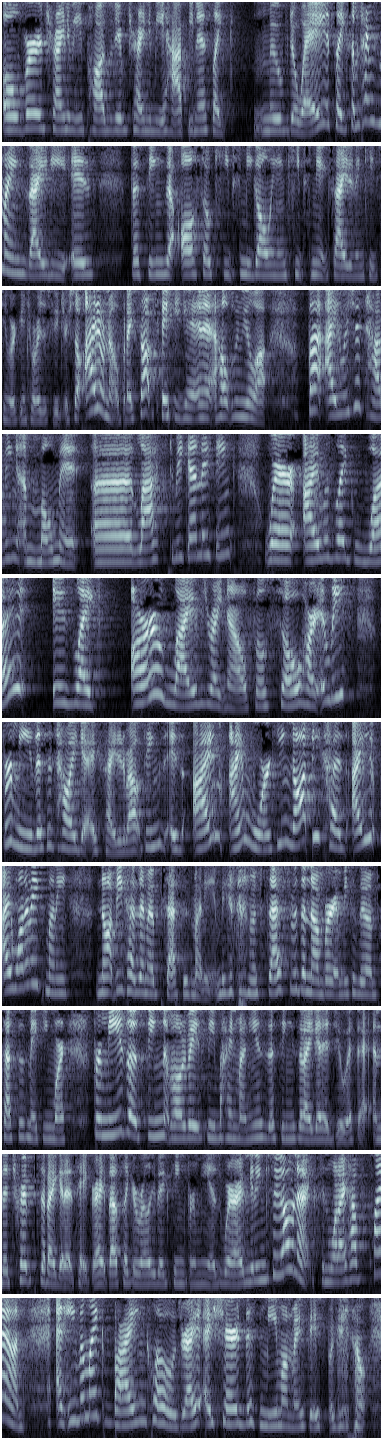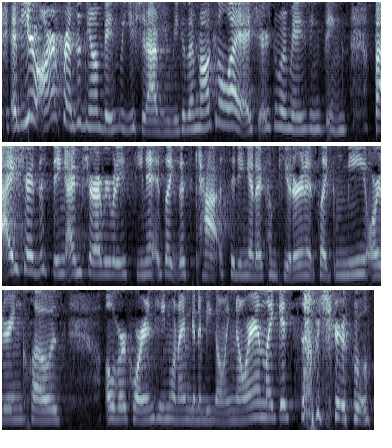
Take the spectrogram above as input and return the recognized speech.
over trying to be positive, trying to be happiness, like moved away. It's like sometimes my anxiety is the thing that also keeps me going and keeps me excited and keeps me working towards this future. So I don't know, but I stopped taking it and it helped me a lot. But I was just having a moment uh last weekend I think where I was like what is like our lives right now feel so hard. At least for me this is how i get excited about things is i'm i'm working not because i i want to make money not because i'm obsessed with money and because i'm obsessed with a number and because i'm obsessed with making more. For me the thing that motivates me behind money is the things that i get to do with it and the trips that i get to take right? That's like a really big thing for me is where i'm getting to go next and what i have planned. And even like buying clothes right? I shared this meme on my facebook account. If you aren't friends with me on facebook you should add me because i'm not gonna lie share some amazing things. But I shared this thing, I'm sure everybody's seen it. It's like this cat sitting at a computer and it's like me ordering clothes over quarantine when I'm to be going nowhere. And like, it's so true.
